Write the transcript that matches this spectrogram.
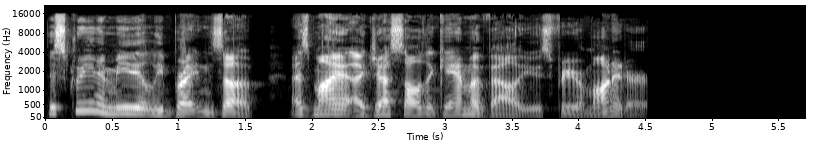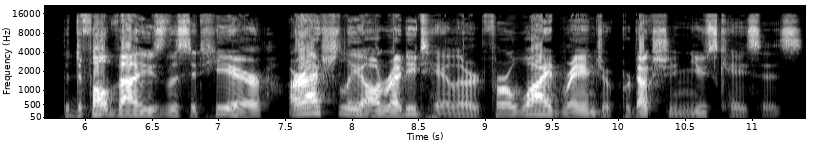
The screen immediately brightens up as Maya adjusts all the gamma values for your monitor. The default values listed here are actually already tailored for a wide range of production use cases.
